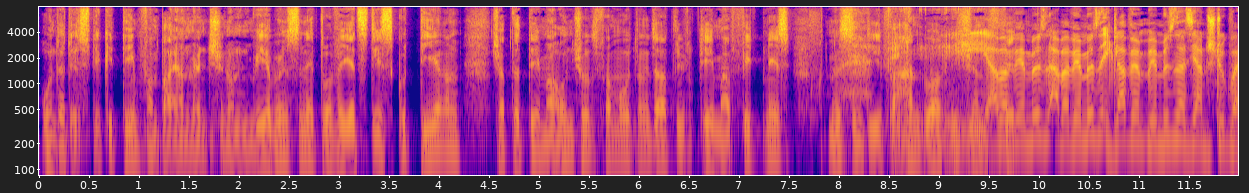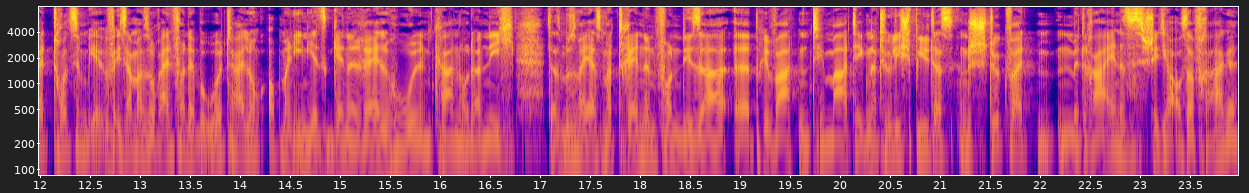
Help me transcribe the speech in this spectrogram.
und das ist legitim von Bayern München. Und wir müssen nicht darüber jetzt diskutieren. Ich habe das Thema Unschuldsvermutung gesagt, das Thema Fitness müssen die Verantwortlichen. Ja, aber wir müssen, aber wir müssen, ich glaube, wir, wir müssen das ja ein Stück weit trotzdem, ich sag mal so rein von der Beurteilung, ob man ihn jetzt generell holen kann oder nicht. Das müssen wir erstmal trennen von dieser äh, privaten Thematik. Natürlich spielt das ein Stück weit mit rein, das steht ja außer Frage.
